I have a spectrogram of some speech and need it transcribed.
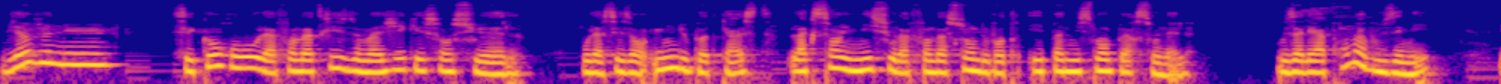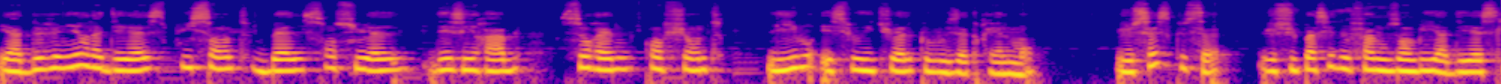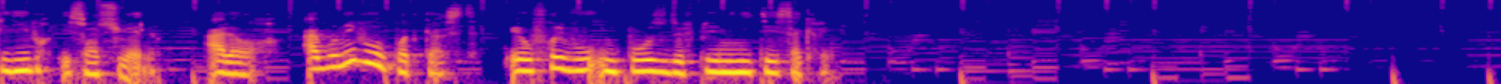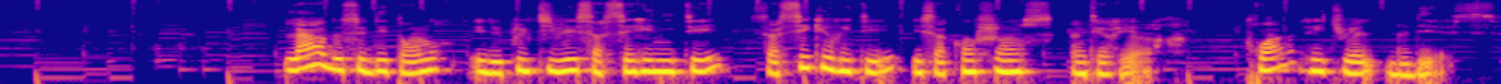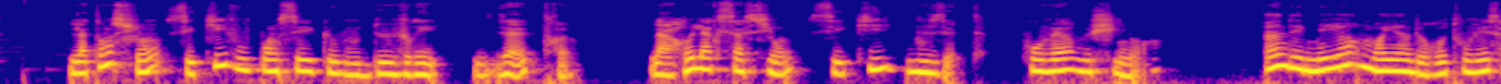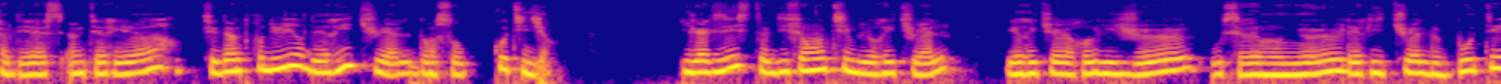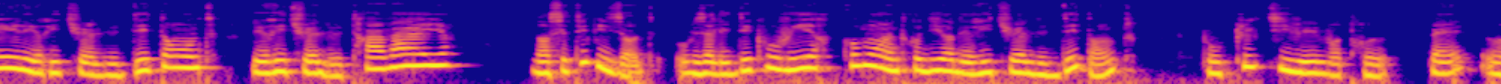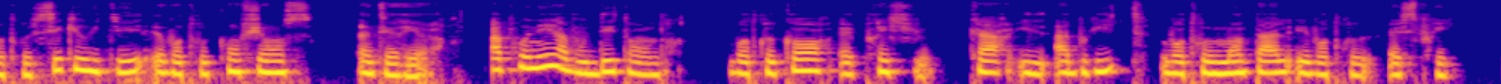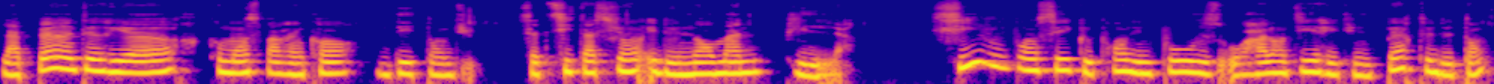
Bienvenue C'est Coro, la fondatrice de Magique et Sensuelle. Pour la saison 1 du podcast, l'accent est mis sur la fondation de votre épanouissement personnel. Vous allez apprendre à vous aimer et à devenir la déesse puissante, belle, sensuelle, désirable, sereine, confiante, libre et spirituelle que vous êtes réellement. Je sais ce que c'est. Je suis passée de femme zombie à déesse libre et sensuelle. Alors, abonnez-vous au podcast et offrez-vous une pause de féminité sacrée. L'art de se détendre et de cultiver sa sérénité, sa sécurité et sa confiance intérieure. Trois rituels de déesse. L'attention, c'est qui vous pensez que vous devrez être. La relaxation, c'est qui vous êtes. Proverbe chinois. Un des meilleurs moyens de retrouver sa déesse intérieure, c'est d'introduire des rituels dans son quotidien. Il existe différents types de rituels, les rituels religieux ou cérémonieux, les rituels de beauté, les rituels de détente, les rituels de travail. Dans cet épisode, vous allez découvrir comment introduire des rituels de détente pour cultiver votre votre sécurité et votre confiance intérieure. Apprenez à vous détendre. Votre corps est précieux car il abrite votre mental et votre esprit. La paix intérieure commence par un corps détendu. Cette citation est de Norman Peale. Si vous pensez que prendre une pause ou ralentir est une perte de temps,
